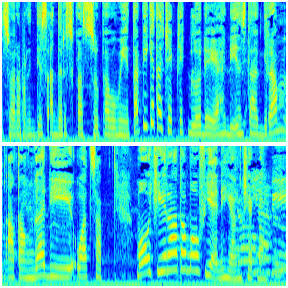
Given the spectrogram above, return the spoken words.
Suara Perintis underscore Sukabumi. Tapi kita cek-cek dulu deh ya di Instagram atau enggak di WhatsApp. Mau Cira atau mau Via nih yang cek nih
